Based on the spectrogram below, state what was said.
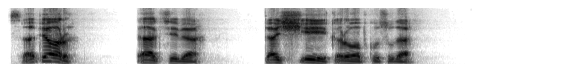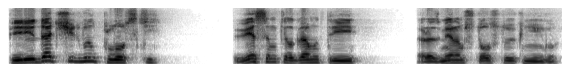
Сапер, как тебя? Тащи коробку сюда. Передатчик был плоский, весом килограмма три, размером с толстую книгу.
